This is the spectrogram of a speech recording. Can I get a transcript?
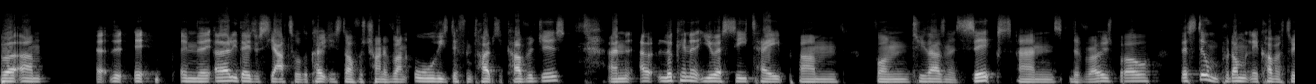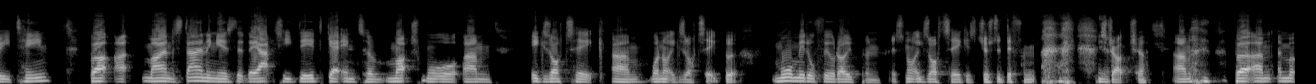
but um it, in the early days of Seattle, the coaching staff was trying to run all these different types of coverages. And uh, looking at USC tape um, from 2006 and the Rose Bowl, they're still predominantly a cover three team. But uh, my understanding is that they actually did get into much more um, exotic, um, well, not exotic, but more middle field open. It's not exotic. It's just a different yeah. structure. Um, but um,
